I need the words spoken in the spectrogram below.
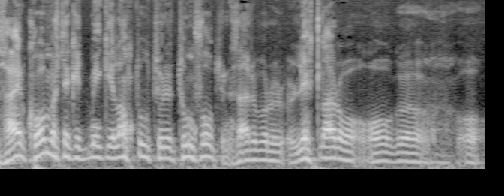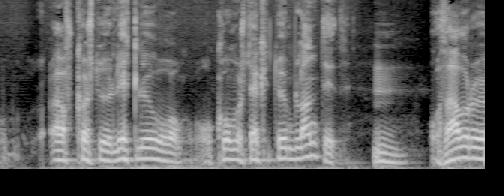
þær komast ekkert mikið langt út fyrir túnfótinu, þær voru litlar og, og, og afköstuðu litlu og, og komast ekkert um landið. Mm. og það voru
